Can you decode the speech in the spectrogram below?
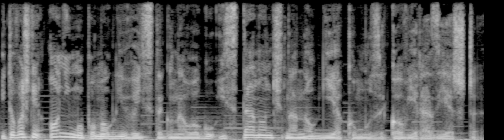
I to właśnie oni mu pomogli wyjść z tego nałogu i stanąć na nogi jako muzykowi raz jeszcze.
